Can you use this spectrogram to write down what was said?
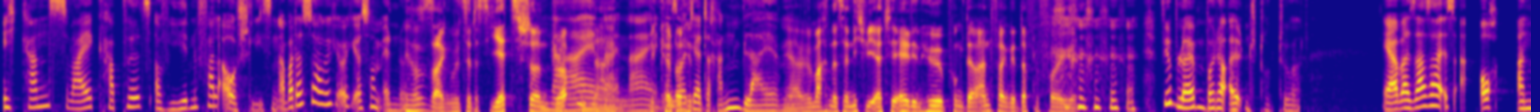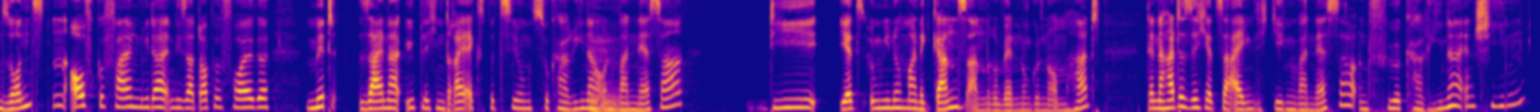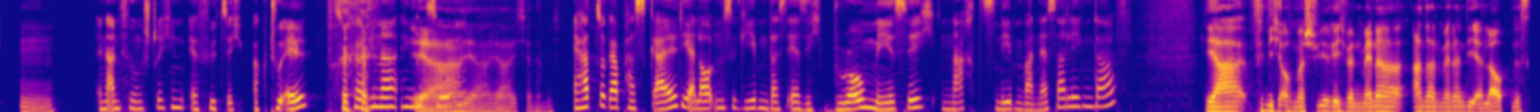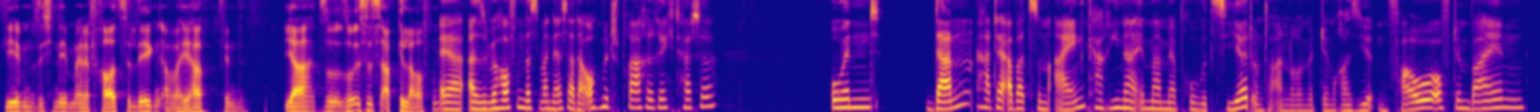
ich kann zwei Couples auf jeden Fall ausschließen. Aber das sage ich euch erst am Ende. Ich muss sagen, willst du das jetzt schon nein, droppen? Nein, nein, nein. Wir Ihr sollt ja dranbleiben. Ja, wir machen das ja nicht wie RTL, den Höhepunkt am Anfang der Doppelfolge. wir bleiben bei der alten Struktur. Ja, aber Sasa ist auch ansonsten aufgefallen wieder in dieser Doppelfolge mit seiner üblichen Dreiecksbeziehung zu Carina mhm. und Vanessa die jetzt irgendwie nochmal eine ganz andere Wendung genommen hat. Denn er hatte sich jetzt ja eigentlich gegen Vanessa und für Carina entschieden. Mhm. In Anführungsstrichen, er fühlt sich aktuell zu Carina hingezogen. ja, ja, ja, ich erinnere mich. Er hat sogar Pascal die Erlaubnis gegeben, dass er sich bro-mäßig nachts neben Vanessa legen darf. Ja, finde ich auch mal schwierig, wenn Männer anderen Männern die Erlaubnis geben, sich neben eine Frau zu legen. Aber ja, finde ja, so, so ist es abgelaufen. Ja, also wir hoffen, dass Vanessa da auch Mitspracherecht hatte. Und dann hat er aber zum einen Karina immer mehr provoziert, unter anderem mit dem rasierten V auf dem Bein.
